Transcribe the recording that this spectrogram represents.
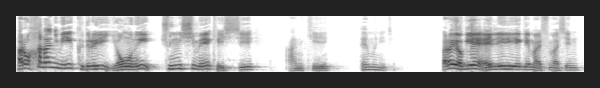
바로 하나님이 그들의 영혼의 중심에 계시지 않기 때문이죠. 바로 여기에 엘리에게 말씀하신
